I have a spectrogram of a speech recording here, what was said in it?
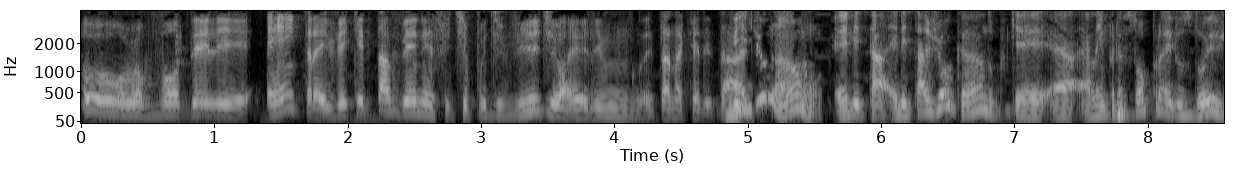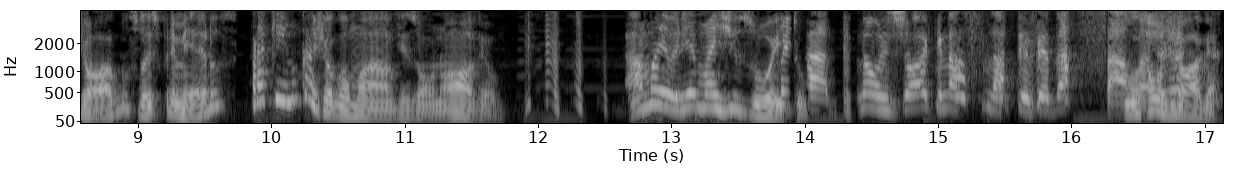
o vô dele entra e vê que ele tá vendo esse tipo de vídeo, aí ele, hum, ele tá naquela idade. Vídeo tá não, ele tá, ele tá jogando, porque é, ela emprestou para ele os dois jogos, os dois primeiros. Para quem nunca jogou uma visual novel, a maioria é mais 18. Cuidado, não jogue na, na TV da sala. Não joga.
